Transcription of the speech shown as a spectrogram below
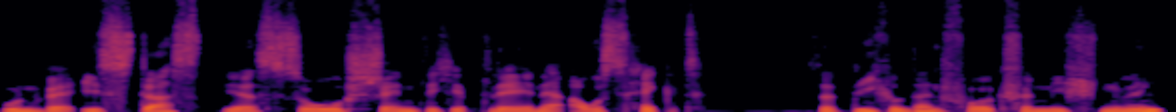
und wer ist das, der so schändliche Pläne ausheckt? dass er dich und dein Volk vernichten will.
